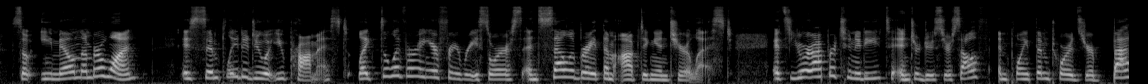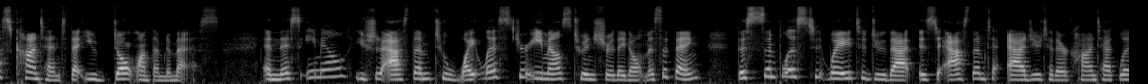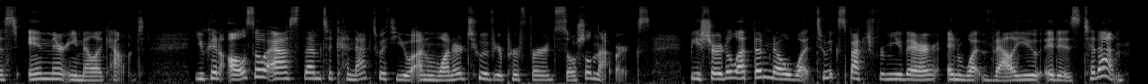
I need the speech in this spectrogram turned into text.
So, email number one is simply to do what you promised, like delivering your free resource and celebrate them opting into your list. It's your opportunity to introduce yourself and point them towards your best content that you don't want them to miss. In this email, you should ask them to whitelist your emails to ensure they don't miss a thing. The simplest way to do that is to ask them to add you to their contact list in their email account. You can also ask them to connect with you on one or two of your preferred social networks. Be sure to let them know what to expect from you there and what value it is to them.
